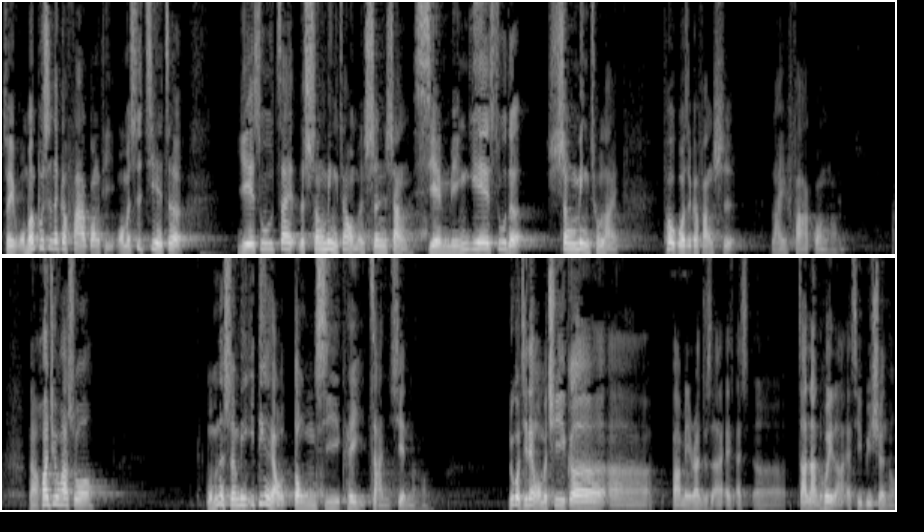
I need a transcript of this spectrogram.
所以我们不是那个发光体，我们是借着。耶稣在的生命在我们身上显明耶稣的生命出来，透过这个方式来发光啊。那换句话说，我们的生命一定要有东西可以展现嘛？如果今天我们去一个呃，巴梅兰就是 S S 呃展览会啦，exhibition 哦，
